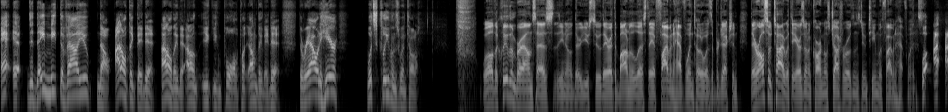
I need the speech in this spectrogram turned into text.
eh, eh, did they meet the value? No, I don't think they did. I don't think they. I don't. You, you can pull all the. punch- I don't think they did. The reality here, what's Cleveland's win total? Well, the Cleveland Browns, as you know, they're used to. They're at the bottom of the list. They have five and a half win total as a projection. They're also tied with the Arizona Cardinals, Josh Rosen's new team, with five and a half wins. Well, I, I,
